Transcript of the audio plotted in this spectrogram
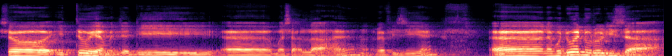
So itu yang menjadi uh, masalah eh, Rafizi eh. Uh, nombor dua Nurul Iza.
